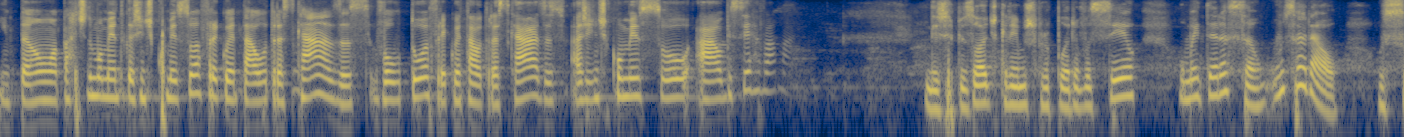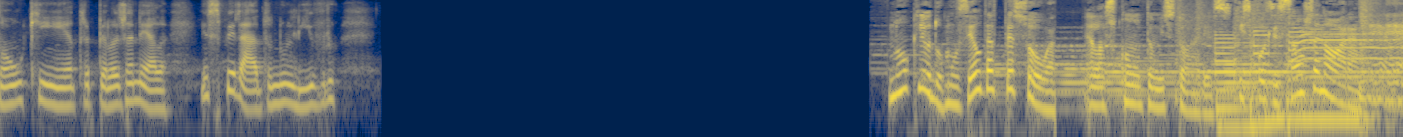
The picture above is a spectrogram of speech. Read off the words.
Então, a partir do momento que a gente começou a frequentar outras casas, voltou a frequentar outras casas, a gente começou a observar mais. Neste episódio, queremos propor a você uma interação, um sarau, o som que entra pela janela, inspirado no livro Núcleo do Museu da Pessoa. Elas contam histórias. Exposição sonora. Elas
